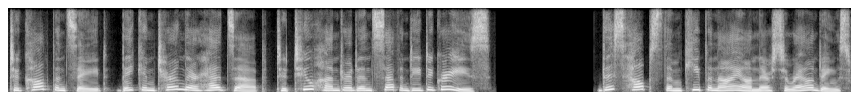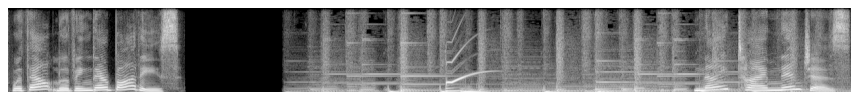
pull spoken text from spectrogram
To compensate, they can turn their heads up to 270 degrees. This helps them keep an eye on their surroundings without moving their bodies. Nighttime ninjas.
